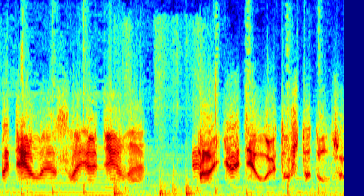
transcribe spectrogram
просто делаю свое дело. А я делаю то, что должен.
